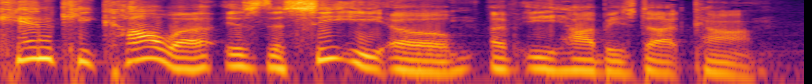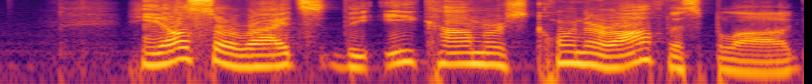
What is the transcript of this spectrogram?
Ken Kikawa is the CEO of ehobbies.com. He also writes the e-commerce corner office blog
